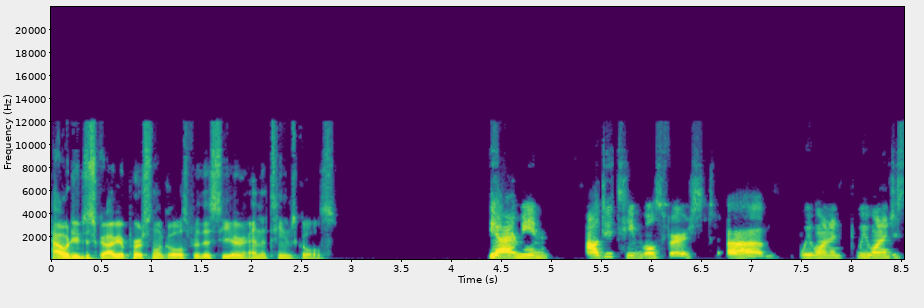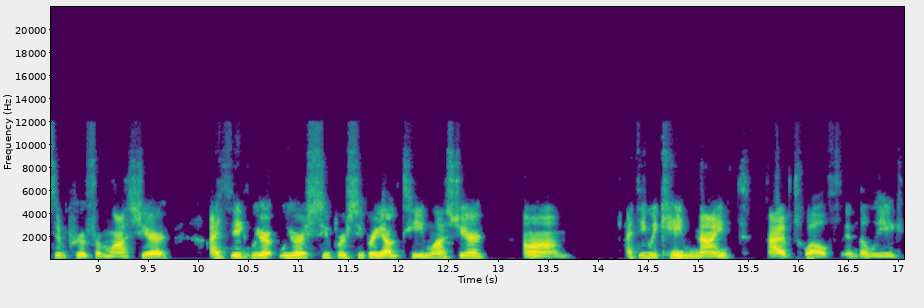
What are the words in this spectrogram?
How would you describe your personal goals for this year and the team's goals? Yeah, I mean, I'll do team goals first. Um, we want to we want to just improve from last year. I think we were we were a super super young team last year, um, I think we came ninth out of 12th in the league.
